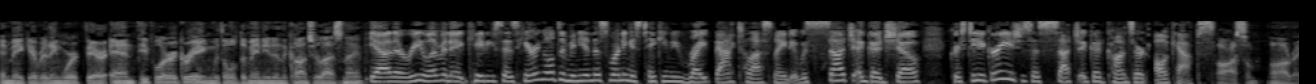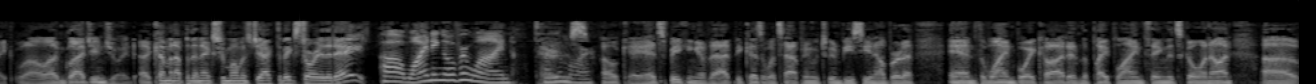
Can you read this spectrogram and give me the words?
and make everything work there. And people are agreeing with Old Dominion in the concert last night. Yeah, they're reliving it. Katie says, hearing Old Dominion this morning is taking me right back to last night. It was such a good show. Christy agrees. She says, such a good concert, all caps. Awesome. All right. Well, I'm glad you enjoyed. Uh, coming up in the next few moments, Jack, the big story of the day. Uh, whining over wine. Tell There you it is. more. Okay. And speaking of that, because of what's happening between BC and Alberta and the wine boycott and the pipeline thing that's going on, uh,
